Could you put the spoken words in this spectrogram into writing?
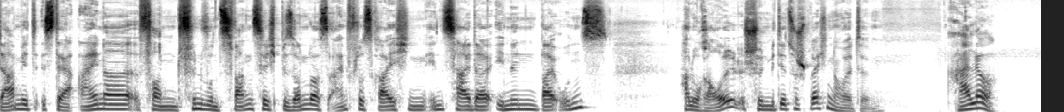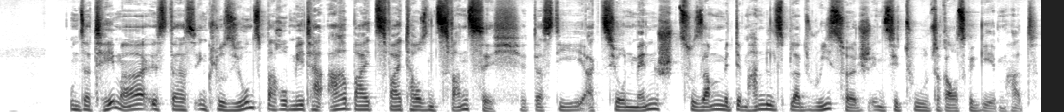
Damit ist er einer von 25 besonders einflussreichen InsiderInnen bei uns. Hallo Raul, schön mit dir zu sprechen heute. Hallo. Unser Thema ist das Inklusionsbarometer Arbeit 2020, das die Aktion Mensch zusammen mit dem Handelsblatt Research Institut rausgegeben hat.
